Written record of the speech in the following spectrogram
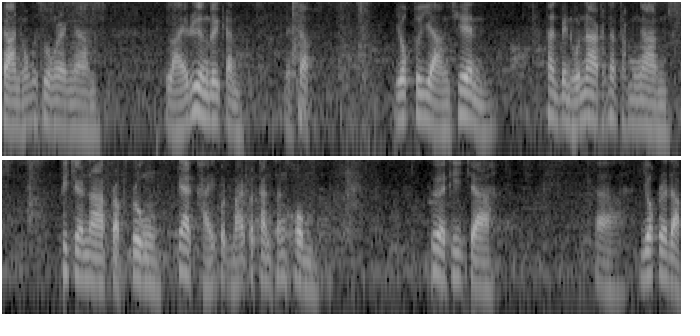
การของกระทรวงแรงงานหลายเรื่องด้วยกันนะครับ ยกตัวอย่างเช่น ท่านเป็นหัวหน้าคณะทำงาน พิจารณาปรับปรุง แก้ไขกฎหมายประกันสังคม เพื่อที่จะยกระดับ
